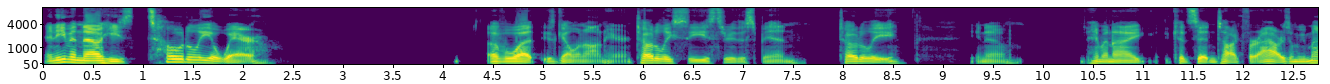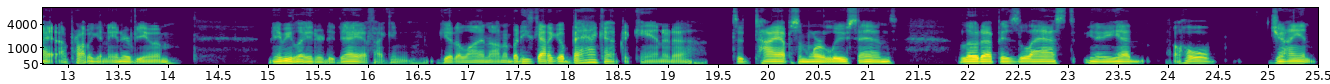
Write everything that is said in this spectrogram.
And even though he's totally aware of what is going on here, totally sees through the spin, totally, you know, him and I could sit and talk for hours, and we might. I'm probably going to interview him maybe later today if I can get a line on him. But he's got to go back up to Canada to tie up some more loose ends, load up his last, you know, he had a whole giant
